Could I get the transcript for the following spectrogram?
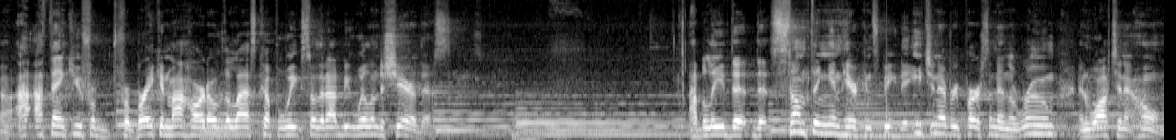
Uh, I, I, thank you for, for breaking my heart over the last couple weeks so that I'd be willing to share this. I believe that, that something in here can speak to each and every person in the room and watching at home.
